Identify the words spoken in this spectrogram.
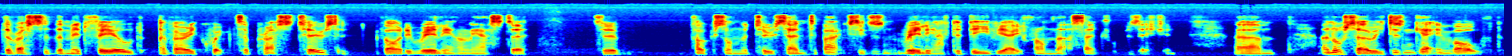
the rest of the midfield are very quick to press too. So Vardy really only has to to focus on the two centre backs. He doesn't really have to deviate from that central position, um, and also he doesn't get involved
